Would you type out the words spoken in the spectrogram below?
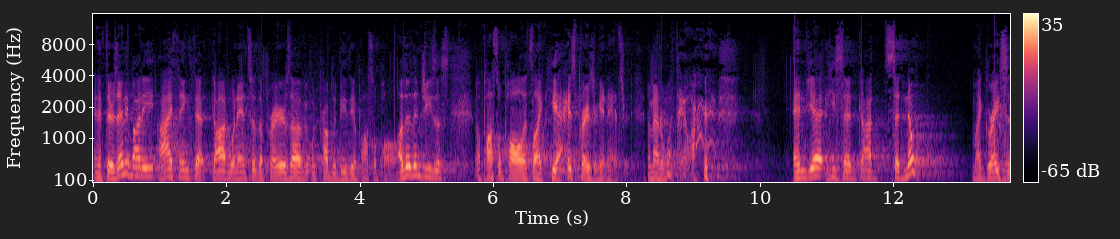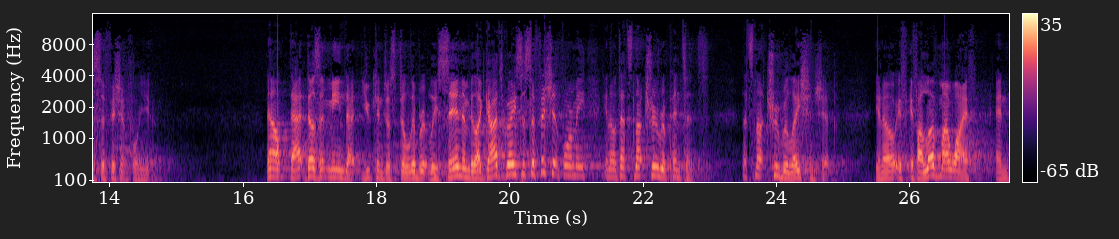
And if there's anybody I think that God would answer the prayers of, it would probably be the Apostle Paul. Other than Jesus, Apostle Paul, it's like, yeah, his prayers are getting answered, no matter what they are. and yet he said, God said, no, my grace is sufficient for you. Now, that doesn't mean that you can just deliberately sin and be like, God's grace is sufficient for me. You know, that's not true repentance. That's not true relationship. You know, if, if I love my wife and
